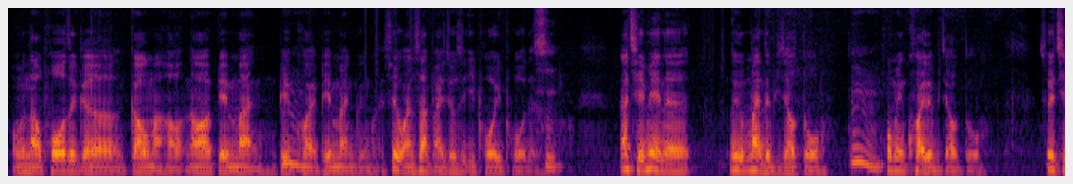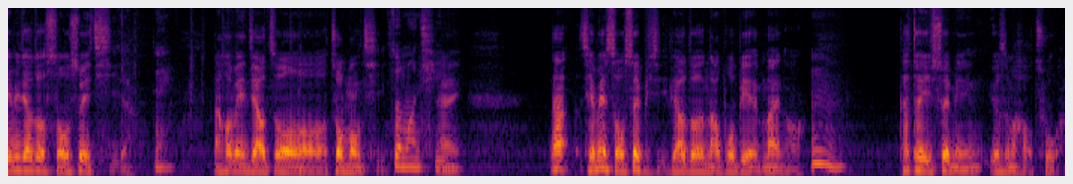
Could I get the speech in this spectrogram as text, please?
我们脑波这个高嘛哈，然后变慢变快，变慢变快，所以晚上本来就是一波一波的。是，那前面呢那个慢的比较多，嗯，后面快的比较多，所以前面叫做熟睡期啊，对，那后面叫做做梦期。做梦期，哎，那前面熟睡比比较多，脑波变很慢哦，嗯，它对于睡眠有什么好处啊？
